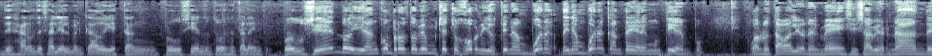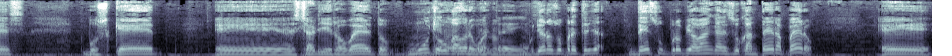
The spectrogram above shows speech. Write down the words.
dejaron de salir al mercado y están produciendo todo ese talento. produciendo y han comprado también muchachos jóvenes. Ellos tenían buena, tenían buena cantera en un tiempo, cuando estaba Lionel Messi, Xavi Hernández, Busquets, eh, Sergi Roberto, muchos jugadores buenos. Yo no superestrella de su propia banca, de su cantera, pero eh,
